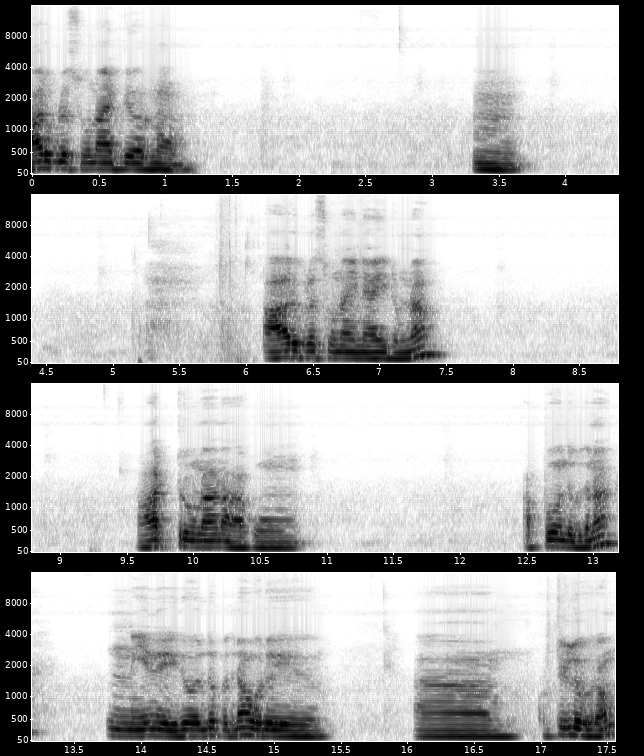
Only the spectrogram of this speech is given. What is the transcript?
ஆறு ப்ளஸ் உணா எப்படி வரணும்? ஆறு ப்ளஸ் உணா என்ன ஆகிடும்னா ஆற்று உணான்னு ஆகும். அப்போ வந்து பார்த்தீங்கன்னா இது இது வந்து பார்த்தீங்கன்னா ஒரு ஆம், குற்றிலுபுரம்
